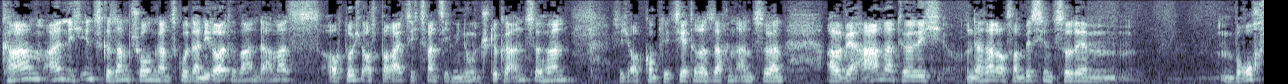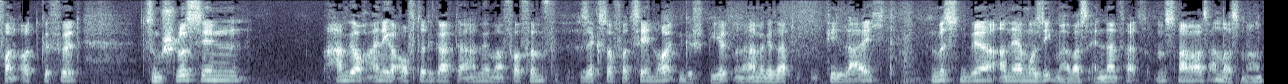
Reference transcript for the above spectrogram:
kam eigentlich insgesamt schon ganz gut an. Die Leute waren damals auch durchaus bereit, sich 20 Minuten Stücke anzuhören, sich auch kompliziertere Sachen anzuhören. Aber wir haben natürlich, und das hat auch so ein bisschen zu dem Bruch von Ott geführt, zum Schluss hin haben wir auch einige Auftritte gehabt, da haben wir mal vor fünf, sechs oder vor zehn Leuten gespielt und dann haben wir gesagt, vielleicht müssen wir an der Musik mal was ändern, vielleicht müssen wir mal was anderes machen.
